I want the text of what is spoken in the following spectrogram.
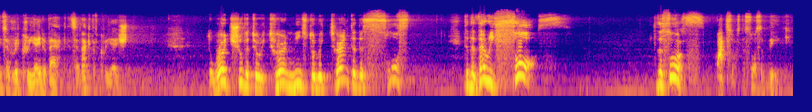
It's a recreative act. It's an act of creation. The word tshuva to return means to return to the source, to the very source. To the source. What source? The source of being.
